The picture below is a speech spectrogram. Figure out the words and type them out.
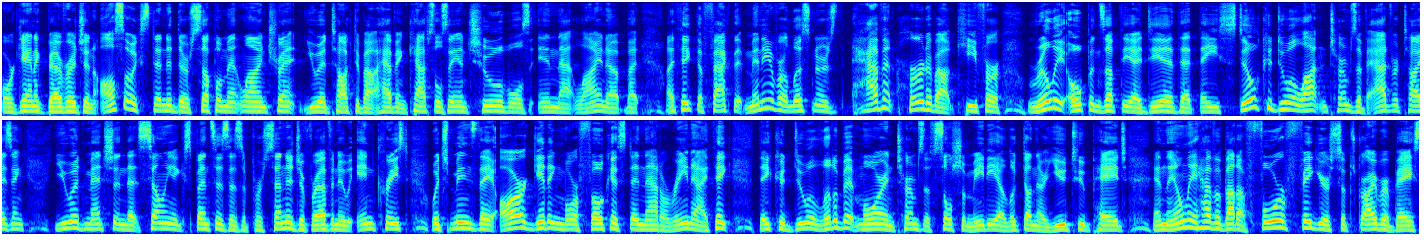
organic beverage and also extended their supplement line. Trent, you had talked about having capsules and chewables in that lineup, but I think the fact that many of our listeners haven't heard about kefir really opens up the idea that they still could do a lot in terms of advertising. You had mentioned that selling expenses as a percentage of revenue increased, which means they are getting more focused in that arena. I think they could do a little bit more in terms of social media. I looked on their YouTube page, and they only have about a four figure subscriber base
